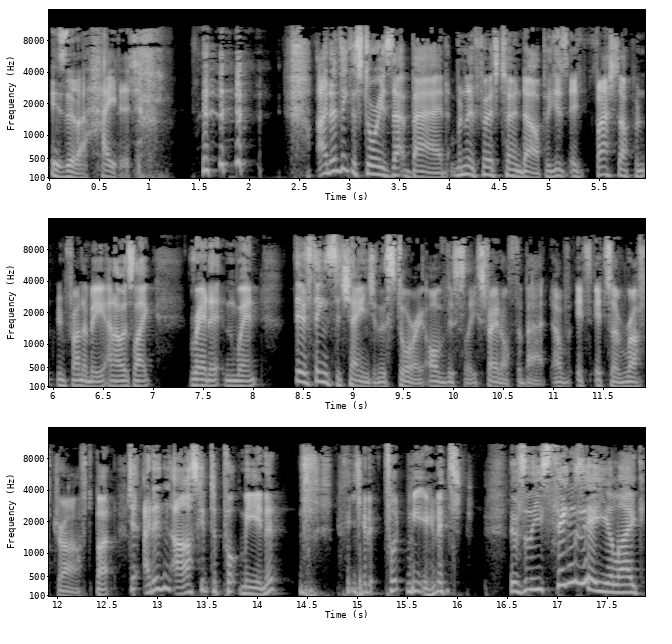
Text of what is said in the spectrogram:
is that I hate it. I don't think the story is that bad. When it first turned up, it just it flashed up in, in front of me, and I was like, read it and went, there are things to change in the story, obviously, straight off the bat. It's, it's a rough draft, but I didn't ask it to put me in it, yet it put me in it. There's these things there you're like,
